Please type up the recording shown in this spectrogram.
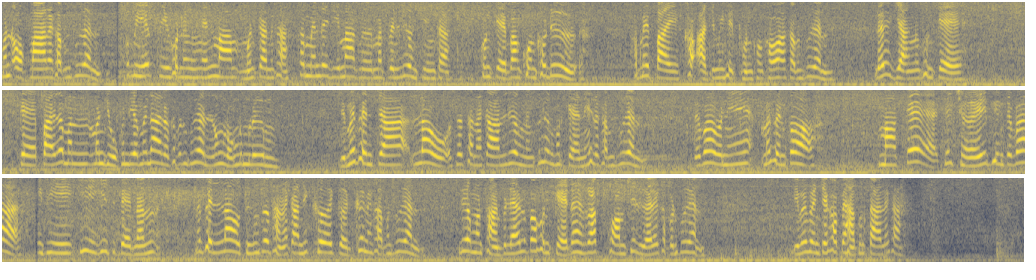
มันออกมานะครับเพื่อนก็มีเอฟซีคนหนึ่งเม้นมาเหมือนกันค่ะเขาเม้นได้ดีมากเลย มันเป็นเรื่องจริงค่ะ คนแก่บางคนเขาดื้อเขาไม่ไปเขาอาจจะมีเหตุผลของเขาอะค่ะเพื่อน แล้วอีกอย่างนึงคนแก่ แก่ไปแล้วมันมันอยู่คนเดียวไม่ได้หรอกครับเพื่อนๆหลงหลงลืมลืม ดี๋ยวไม่เพนจะเล่าสถานการณ์เรื่องหนึ่งก็เรื่องคนแก่นี้แหละครับเพื่อน แต่ว่าวันนี้ไม่เพนก็มาแก้เฉยๆเพียงแต่ว่า EP ที่ 21 นั้น ไม่เป็นเล่าถึงสถานการณ์ที่เคยเกิดขึ้นนะครับเพื่อนๆเรื่องมันผ่านไปแล้วแล้วก็คนแก่ได้รับความช่วยเหลือเลยครับเพื่อนๆเดี๋ยวไม่เป็นจะเข้าไปหาคุณตาเลยค่ะ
